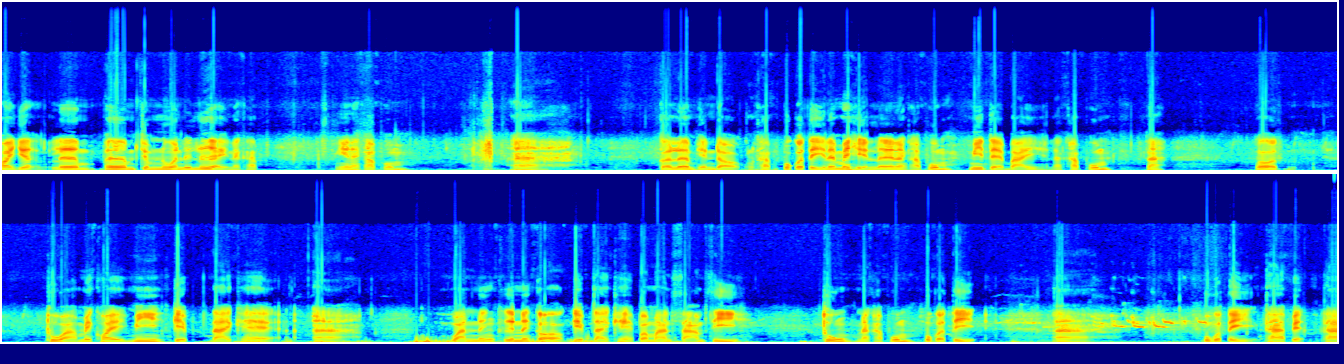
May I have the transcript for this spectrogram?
ค่อยเยอะ เริ่มเพิ่มจำนวนเรื่อยๆนะครับ นี่นะครับ ผม อ่า ก็เริ่มเห็นดอกนะครับ ปกติแล้วไม่เห็นเลยนะครับ ผมมีแต่ใบนะครับ ผมนะก็ถั่วไม่ค่อยมีเก็บได้แค่ อ่า วันหนึงคืนนึงก็เก็บได้แค่ประมาณสามสี่ถุงนะครับ ผมปกติ อ่า ปกติถ้าเป็นถ้า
